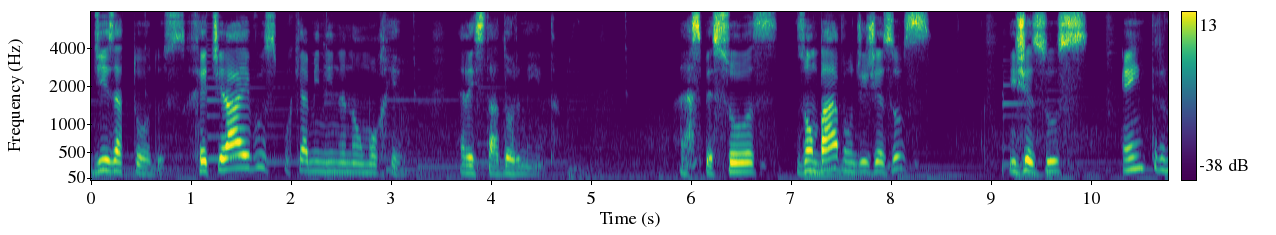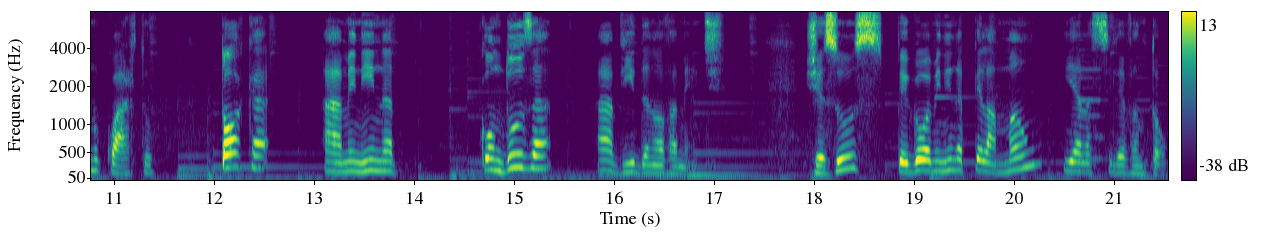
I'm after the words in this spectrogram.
diz a todos: Retirai-vos, porque a menina não morreu ela está dormindo. As pessoas zombavam de Jesus e Jesus entra no quarto, toca a menina, conduza a vida novamente. Jesus pegou a menina pela mão e ela se levantou.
